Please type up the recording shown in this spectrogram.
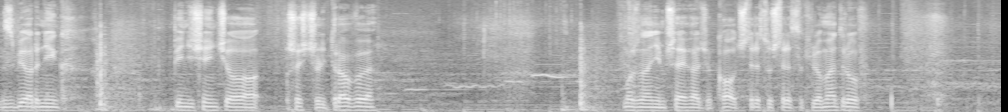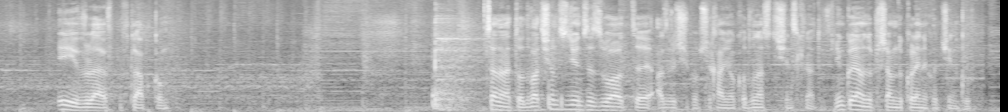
Zbiornik 56-litrowy. Można na nim przejechać około 440 km. I wlew pod klapką. Cena to 2900 zł, a zwrócić po przejechaniu około 12 000 km. Dziękujemy, zapraszamy do kolejnych odcinków.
